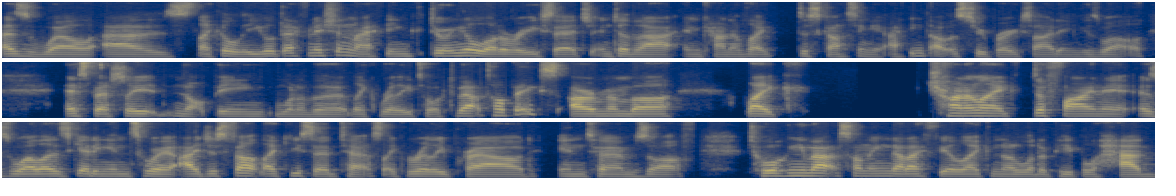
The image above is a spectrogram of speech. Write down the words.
as well as like a legal definition. And I think doing a lot of research into that and kind of like discussing it, I think that was super exciting as well especially not being one of the like really talked about topics. I remember like trying to like define it as well as getting into it. I just felt like you said, Tess, like really proud in terms of talking about something that I feel like not a lot of people had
